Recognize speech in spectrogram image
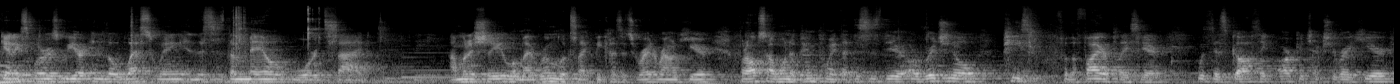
Again, explorers, we are in the west wing and this is the male ward side. I'm gonna show you what my room looks like because it's right around here, but also I wanna pinpoint that this is the original piece for the fireplace here with this Gothic architecture right here.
